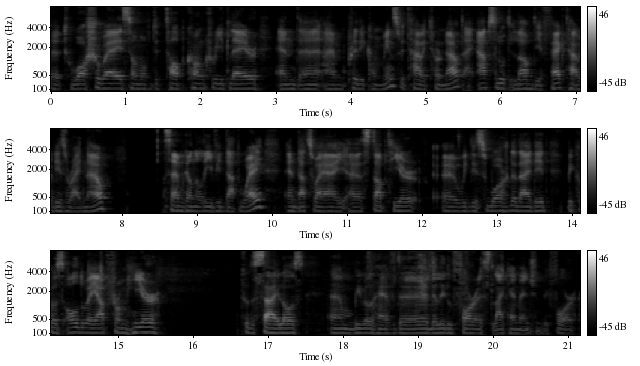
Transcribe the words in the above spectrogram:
uh, to wash away some of the top concrete layer and uh, I'm pretty convinced with how it turned out. I absolutely love the effect how it is right now. So I'm gonna leave it that way and that's why I uh, stopped here uh, with this wash that I did because all the way up from here to the silos um, we will have the, the little forest like I mentioned before.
